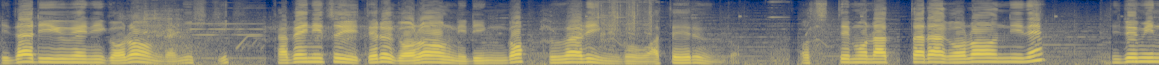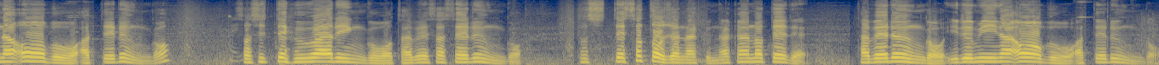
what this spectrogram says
左上にゴロンが2匹壁についてるゴロンにリンゴふわリンゴを当てるんご。落ちてもらったらゴロンにねイルミナオーブを当てるんご、はい。そしてふわリンゴを食べさせるんご。そして外じゃなく中の手で食べるんごイルミナオーブを当てるんご。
